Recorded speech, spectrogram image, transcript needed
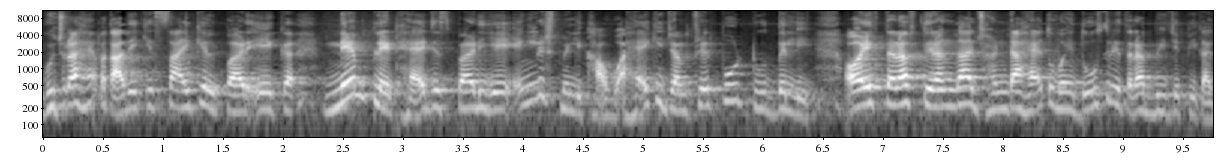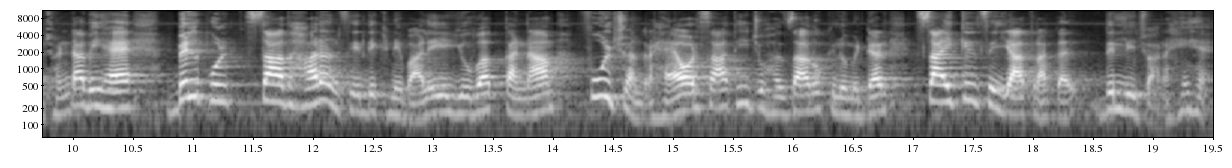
गुजरा है। बता दें कि साइकिल पर एक नेम प्लेट है है जिस पर ये इंग्लिश में लिखा हुआ है कि जमशेदपुर टू दिल्ली। और एक तरफ़ तिरंगा झंडा है तो वहीं दूसरी तरफ़ बीजेपी का झंडा भी है। बिल्कुल साधारण से दिखने वाले ये युवक का नाम फूलचंद्र है और साथ ही जो हज़ारों किलोमीटर साइकिल से यात्रा कर दिल्ली जा रहे हैं।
